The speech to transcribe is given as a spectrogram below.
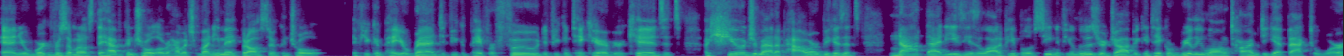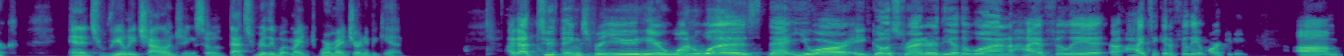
and you're working for someone else, they have control over how much money you make, but also control if you can pay your rent, if you can pay for food, if you can take care of your kids. It's a huge amount of power because it's not that easy, as a lot of people have seen. If you lose your job, it can take a really long time to get back to work and it's really challenging. So that's really what my where my journey began. I got two things for you here. One was that you are a ghostwriter. The other one, high affiliate, uh, high ticket affiliate marketing. Um,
